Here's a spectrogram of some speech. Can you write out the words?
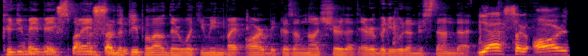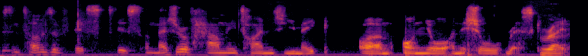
Could you maybe explain for the people out there what you mean by R? Because I'm not sure that everybody would understand that. Yeah, so R is in terms of it's it's a measure of how many times you make um on your initial risk. Right.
